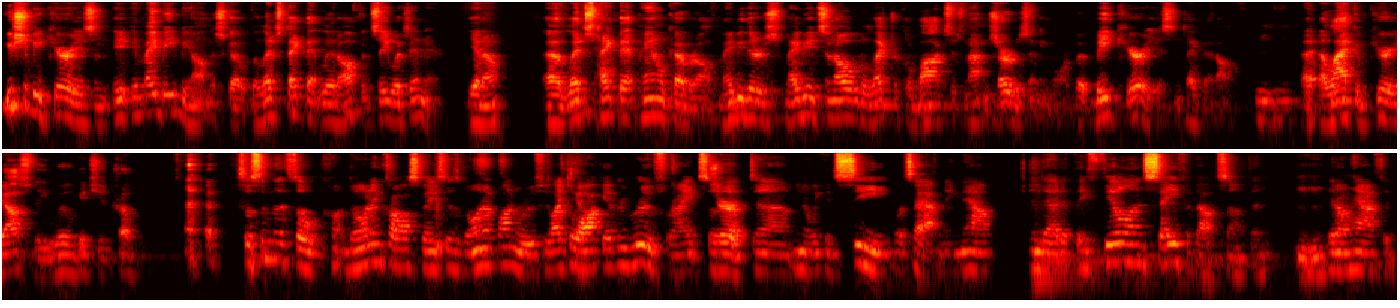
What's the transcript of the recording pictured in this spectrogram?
you should be curious, and it, it may be beyond the scope, but let's take that lid off and see what's in there. You know. Uh, let's take that panel cover off. Maybe there's maybe it's an old electrical box that's not in service anymore. But be curious and take that off. Mhm. A, a lack of curiosity will get you in trouble. So some of the so going in crawl spaces, going up on roofs. We like to walk every roof, right? So Sure. that um, you know we can see what's happening now. And that if they feel unsafe about something, Mm-hmm. they don't have to.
